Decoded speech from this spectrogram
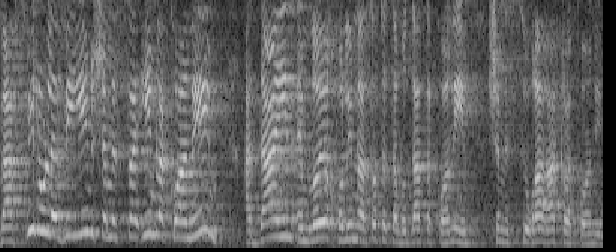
ואפילו לוויים שמסייעים לכהנים, עדיין הם לא יכולים לעשות את עבודת הכהנים שמסורה רק לכהנים.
